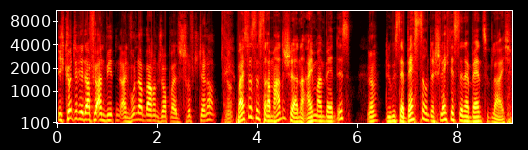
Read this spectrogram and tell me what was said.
Ich könnte dir dafür anbieten, einen wunderbaren Job als Schriftsteller. Ja. Weißt du, was das Dramatische an einer Einmann-Band ist? Ja. Du bist der Beste und der Schlechteste in der Band zugleich.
